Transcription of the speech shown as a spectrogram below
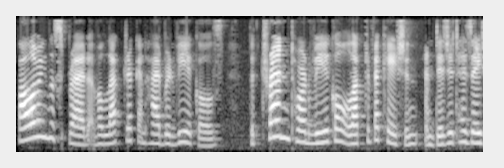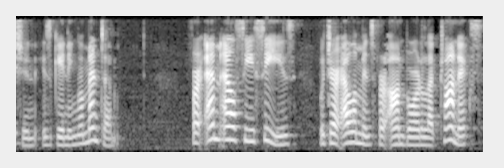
Following the spread of electric and hybrid vehicles, the trend toward vehicle electrification and digitization is gaining momentum. For MLCCs, which are elements for onboard electronics,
